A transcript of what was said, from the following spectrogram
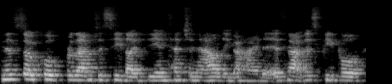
And it's so cool for them to see like the intentionality behind it. It's not just people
